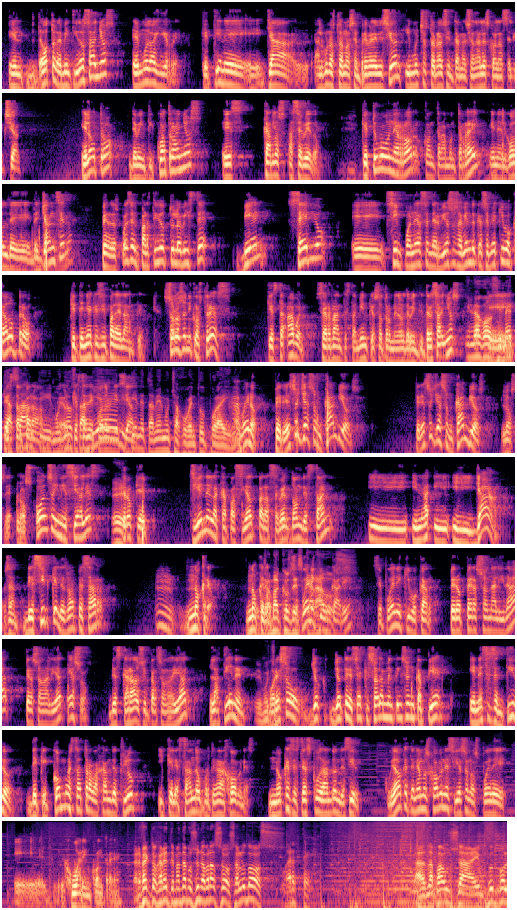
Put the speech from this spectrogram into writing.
El otro de 22 años, el Mudo Aguirre, que tiene eh, ya algunos torneos en primera división y muchos torneos internacionales con la selección. El otro, de 24 años, es Carlos Acevedo, que tuvo un error contra Monterrey en el gol de, de Jansen, pero después del partido tú lo viste bien, serio, eh, sin ponerse nervioso, sabiendo que se había equivocado, pero que tenía que ir para adelante. Son los únicos tres que está, ah, bueno, Cervantes también, que es otro menor de 23 años. Y luego que, si mete que a está Santi para- Muñoz que está en el cuadro también y inicial. tiene también mucha juventud por ahí, ¿no? Ah, bueno, pero esos ya son cambios. Pero esos ya son cambios. Los, los 11 iniciales Eh. creo que tienen la capacidad para saber dónde están y, y na- y- y ya. O sea, decir que les va a pesar, mm, no creo. No Los creo. chamacos Se pueden equivocar, ¿eh? Se pueden equivocar. Pero personalidad, personalidad, eso. Descarados y personalidad la tienen. Sí. Por eso yo, yo te decía que solamente hizo hincapié en ese sentido, de que cómo está trabajando el club y que le está dando oportunidad a jóvenes, no que se esté escudando en decir, cuidado que tenemos jóvenes y eso nos puede eh, jugar en contra. ¿eh? Perfecto, Jared, te mandamos un abrazo. Saludos. Fuerte. Haz la pausa en fútbol.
